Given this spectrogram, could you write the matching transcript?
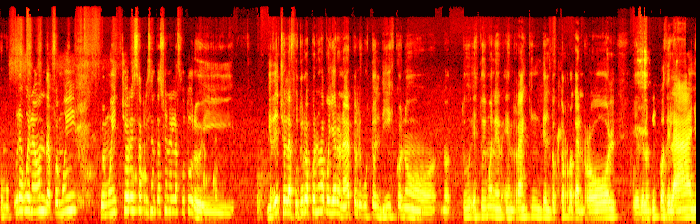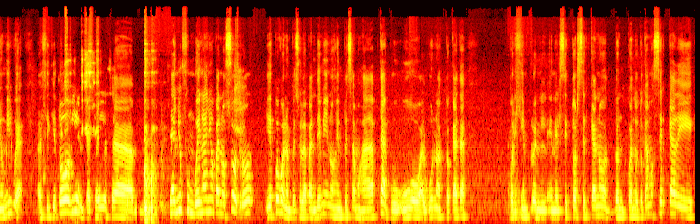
como pura buena onda, fue muy, fue muy chora esa presentación en la Futuro y, y de hecho en la Futuro después nos apoyaron harto, les gustó el disco, no, no estuvimos en, en, ranking del Doctor Rock and Roll, eh, de los discos del año, mil weas. Así que todo bien, ¿cachai? O sea, este año fue un buen año para nosotros y después, bueno, empezó la pandemia y nos empezamos a adaptar. Hubo algunas tocatas, por ejemplo, en, el sector cercano, cuando tocamos cerca de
